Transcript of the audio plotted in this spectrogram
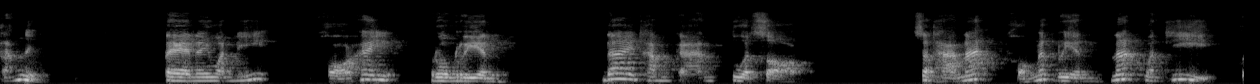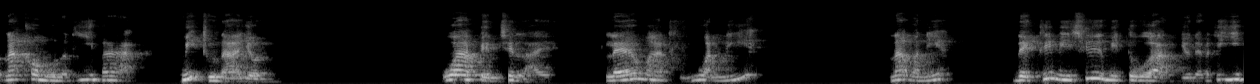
ครั้งหนึ่ง แต่ในวันนี้ขอให้โรงเรียนได้ทำการตรวจสอบ สถานะของนักเรียนณวันที่ณข้อมูลวันที่25มิถุนายน ว่าเป็นเช่นไร แล้วมาถึงวันนี้ ณวันนี้เด็กที่มีชื่อมีตัวอยู่ในวันที่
